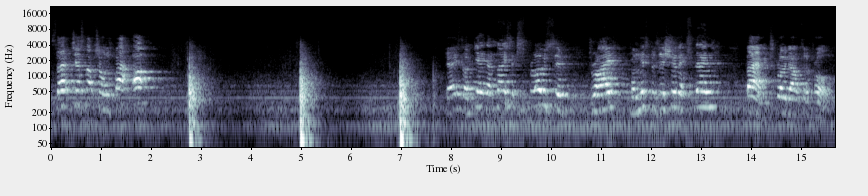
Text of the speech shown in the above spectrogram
Set, chest up, shoulders back, up. Okay, so I'm getting that nice explosive drive from this position, extend, bang, explode down to the floor.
